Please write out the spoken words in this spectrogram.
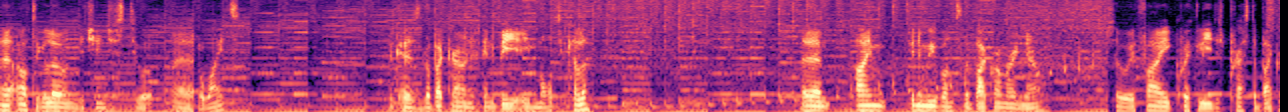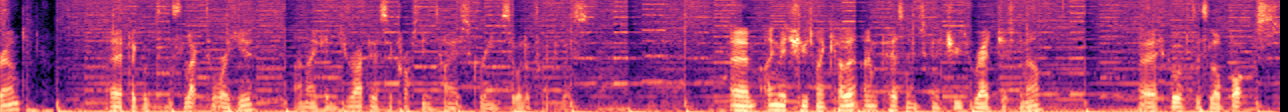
Uh, outer glow, I'm going to change this to a, uh, a white because the background is going to be a multicolor. Um, I'm going to move on to the background right now. So if I quickly just press the background, uh, if I go to the selector right here, and I can drag this across the entire screen so it looks like this. Um, I'm going to choose my colour, I'm personally just going to choose red just for now. Uh, if you go over to this little box,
